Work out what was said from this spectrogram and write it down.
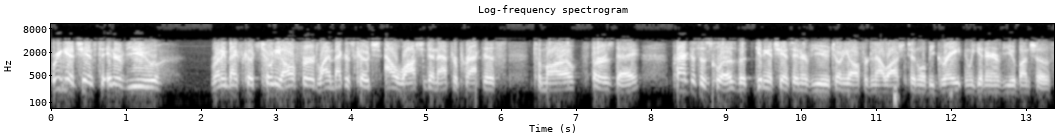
We're going to get a chance to interview running backs coach Tony Alford, linebackers coach Al Washington after practice tomorrow, Thursday. Practice is closed, but getting a chance to interview Tony Alford and Al Washington will be great, and we get to interview a bunch of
